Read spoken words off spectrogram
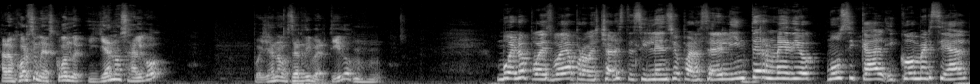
A lo mejor si me escondo y ya no salgo, pues ya no va a ser divertido. Ujú. Bueno, pues voy a aprovechar este silencio para hacer el intermedio musical y comercial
